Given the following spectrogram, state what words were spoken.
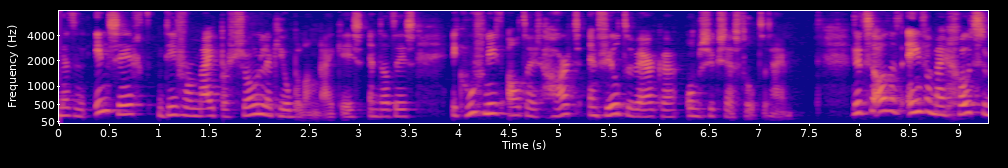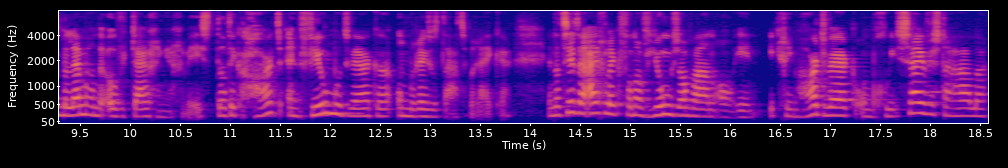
met een inzicht die voor mij persoonlijk heel belangrijk is. En dat is, ik hoef niet altijd hard en veel te werken om succesvol te zijn. Dit is altijd een van mijn grootste belemmerende overtuigingen geweest. Dat ik hard en veel moet werken om resultaten te bereiken. En dat zit er eigenlijk vanaf jongs af aan al in. Ik ging hard werken om goede cijfers te halen.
